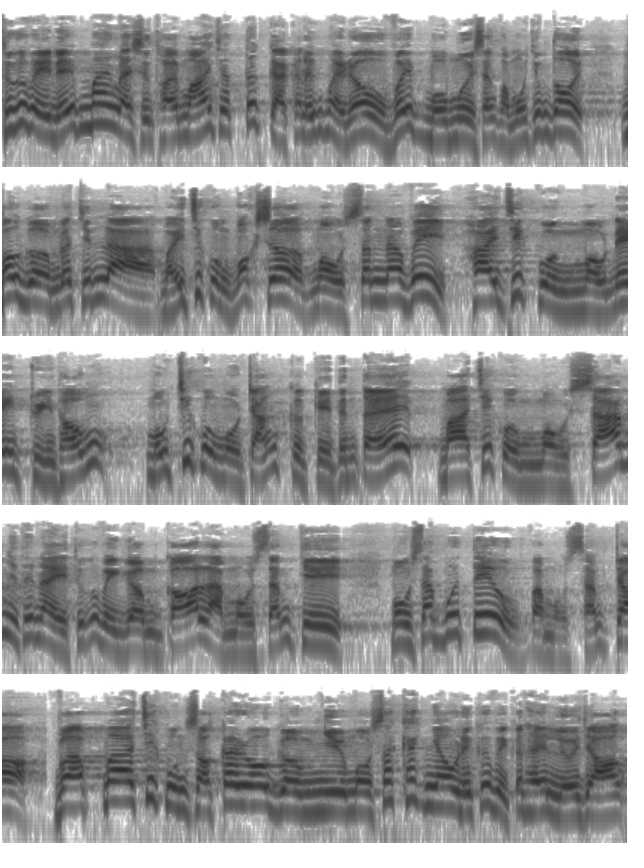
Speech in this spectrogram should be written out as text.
Thưa quý vị, để mang lại sự thoải mái cho tất cả các đứng mày râu với bộ 10 sản phẩm của chúng tôi, bao gồm đó chính là 7 chiếc quần boxer màu xanh navy, hai chiếc quần màu đen truyền thống, một chiếc quần màu trắng cực kỳ tinh tế, ba chiếc quần màu xám như thế này thưa quý vị gồm có là màu xám chì, màu xám muối tiêu và màu xám tro và ba chiếc quần sọt caro gồm nhiều màu sắc khác nhau để quý vị có thể lựa chọn.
